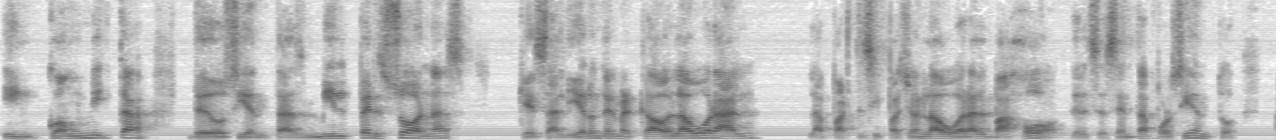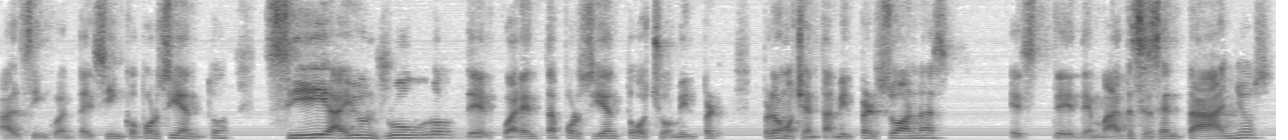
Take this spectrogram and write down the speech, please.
incógnita de 200 mil personas que salieron del mercado laboral la participación laboral bajó del 60% al 55%, sí hay un rubro del 40%, 8 mil, perdón, 80 mil personas este, de más de 60 años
